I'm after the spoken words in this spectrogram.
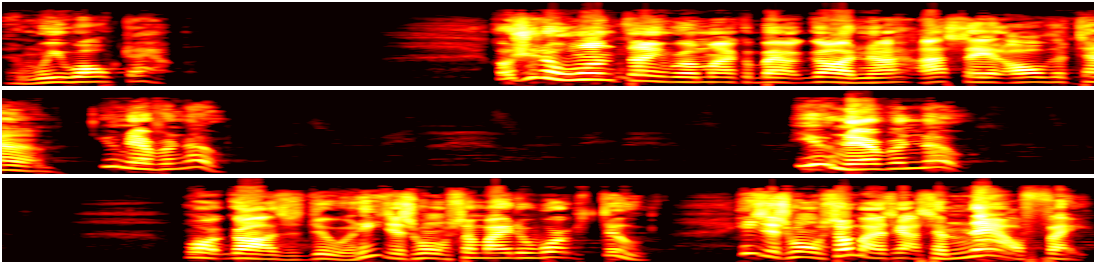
And we walked out. Because you know one thing, Brother Mike, about God, and I, I say it all the time. You never know. You never know what God's doing. He just wants somebody to work through. He just wants somebody that's got some now faith.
